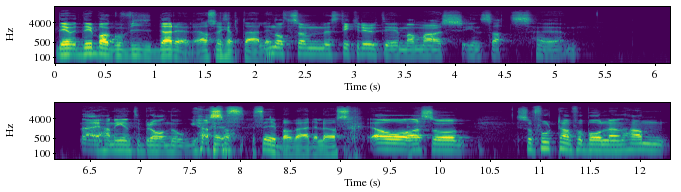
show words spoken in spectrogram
det, det är bara att gå vidare, alltså helt ärligt Något som sticker ut är Mamars insats. Eh, nej, han är inte bra nog alltså. Säg bara värdelös Ja, alltså så fort han får bollen, han,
